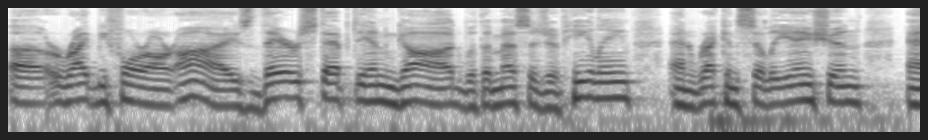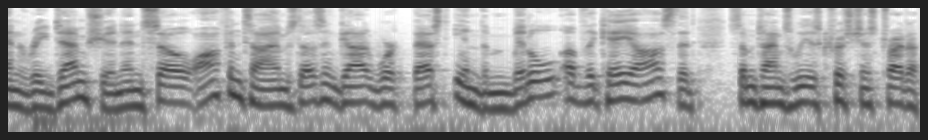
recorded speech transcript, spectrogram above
uh, right before our eyes, there stepped in God with a message of healing and reconciliation and redemption. And so, oftentimes, doesn't God work best in the middle of the chaos that sometimes we as Christians try to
